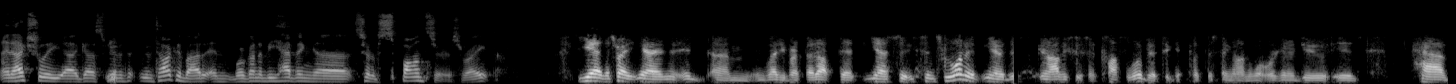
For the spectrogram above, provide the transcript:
and actually, uh, Gus, we've been, we've talking about it, and we're going to be having uh, sort of sponsors, right? Yeah, that's right. Yeah, and it, um, I'm glad you brought that up. That yeah, so, since we want to, you know, this, you know, obviously it's to cost a little bit to get put this thing on. What we're going to do is have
